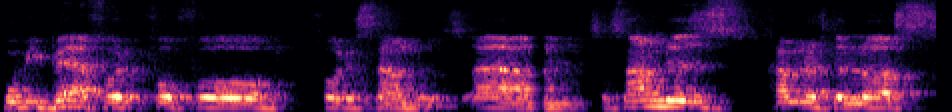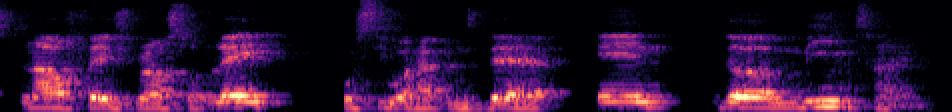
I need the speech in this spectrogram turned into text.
will be better for for for for the Sounders. Um, so Sounders coming off the loss now face Real Salt Lake. We'll see what happens there. In the meantime,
